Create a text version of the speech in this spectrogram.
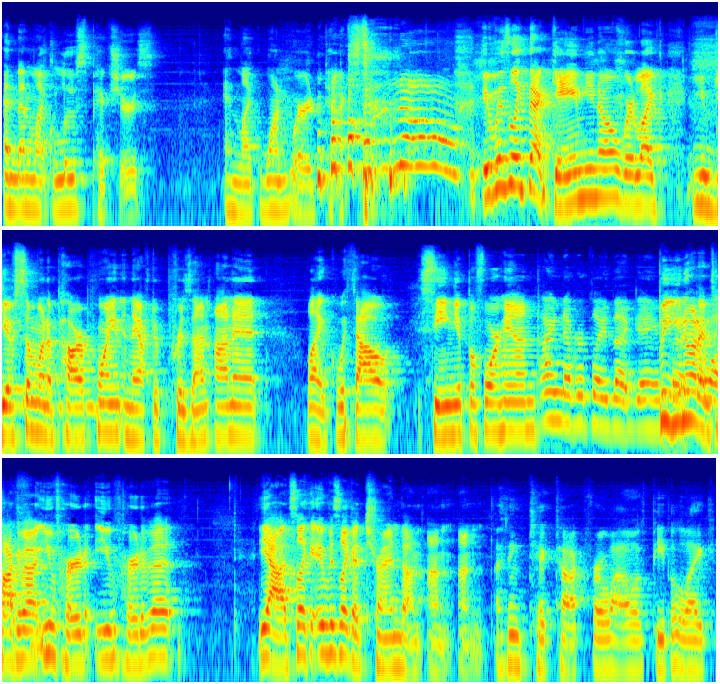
and then like loose pictures and like one word text. Oh, no. it was like that game, you know, where like you give someone a PowerPoint and they have to present on it like without seeing it beforehand. I never played that game. But you know what I'm talking about. You've heard you've heard of it. Yeah, it's like it was like a trend on on on I think TikTok for a while of people like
